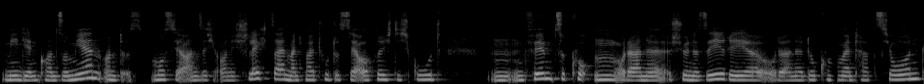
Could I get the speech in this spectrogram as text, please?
Medien konsumieren und es muss ja an sich auch nicht schlecht sein. Manchmal tut es ja auch richtig gut, einen Film zu gucken oder eine schöne Serie oder eine Dokumentation,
